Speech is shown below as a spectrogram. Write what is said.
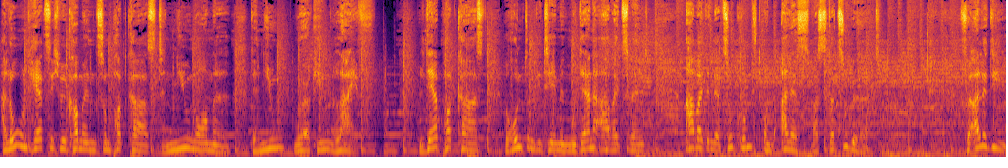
Hallo und herzlich willkommen zum Podcast New Normal, The New Working Life. Der Podcast rund um die Themen moderne Arbeitswelt, Arbeit in der Zukunft und alles, was dazugehört. Für alle die,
